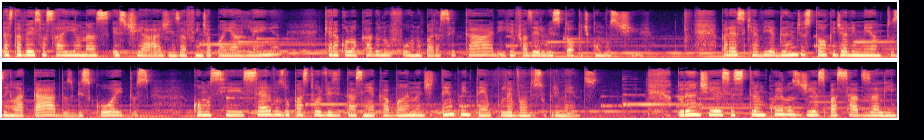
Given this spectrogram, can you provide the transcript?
Desta vez só saíam nas estiagens a fim de apanhar lenha que era colocada no forno para secar e refazer o estoque de combustível. Parece que havia grande estoque de alimentos enlatados, biscoitos, como se servos do pastor visitassem a cabana de tempo em tempo levando suprimentos. Durante esses tranquilos dias passados ali,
